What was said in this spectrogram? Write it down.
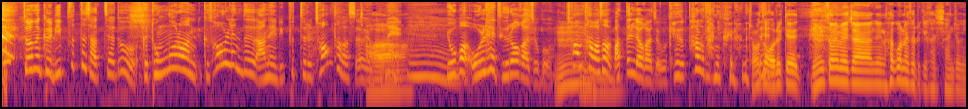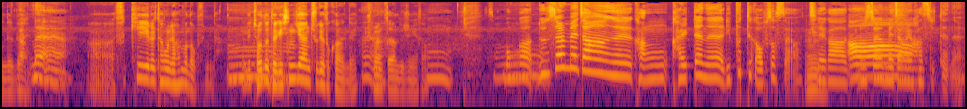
저는 그 리프트 자체도 그 동물원 그 서울랜드 안에 리프트를 처음 타봤어요 이번에. 아. 음. 요번 올해 들어가지고 음. 처음 타봐서 맛들려가지고 계속 타러 다니고 이러는데. 저도 어릴 때 눈썰매장은 학원에서 이렇게 같이 간 적이 있는데 네. 아, 스키를 타본 적 한 번도 없습니다. 음. 근데 저도 되게 신기한 축에 속하는데 네. 주변 사람들 중에서 음, 뭔가 음. 눈썰 매장을 간, 갈 때는 리프트가 없었어요. 음. 제가 아. 눈썰 매장을 갔을 때는.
